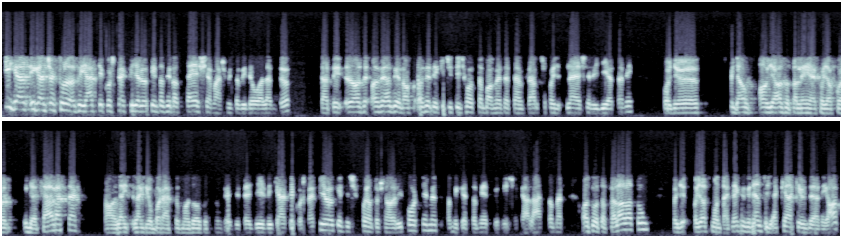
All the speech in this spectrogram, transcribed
Igen, igen, csak tudod, az a játékos megfigyelőként azért az teljesen más, mint a videóelemző. Tehát az, az, azért, azért egy kicsit így hosszabban vezetem fel, csak hogy lehessen így érteni, hogy ugye, ugye az volt a lényeg, hogy akkor ugye felvettek, a leg, legjobb barátommal dolgoztunk együtt egy évig játékos megfigyelőként, és folyamatosan a reportjaimet, amiket a mérkőzéseken láttam, mert az volt a feladatunk, hogy, hogy azt mondták nekünk, hogy nem tudják elképzelni azt,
